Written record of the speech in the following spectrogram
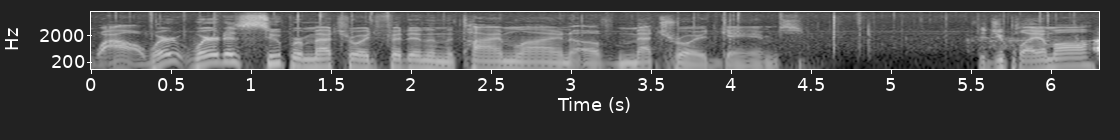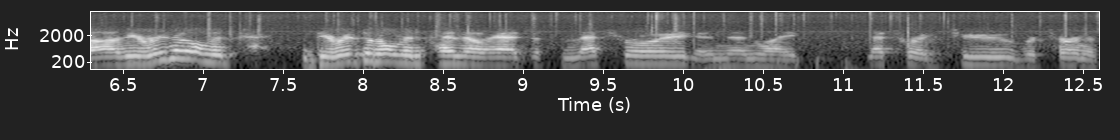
wow, where where does Super Metroid fit in in the timeline of Metroid games? Did you play them all? Uh, the original, the original Nintendo had just Metroid, and then like Metroid Two: Return of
